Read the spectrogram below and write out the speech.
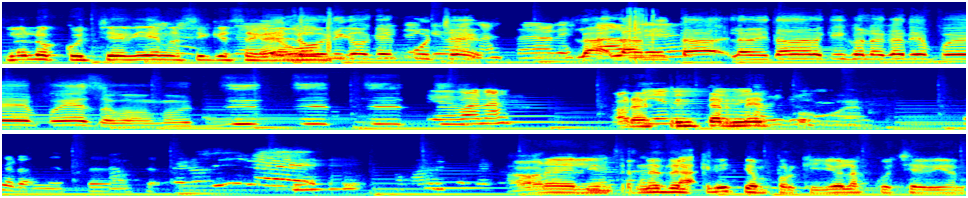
yo lo escuché bien, así que se Es lo único que escuché. a estar La, mitad, la mitad de lo que dijo la Katia fue, fue eso. Como, como- que van a... Ahora es internet, pues. Espérame, espérame, espérame. Ahora el internet del Cristian, porque yo la escuché bien.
